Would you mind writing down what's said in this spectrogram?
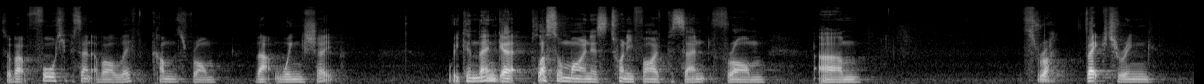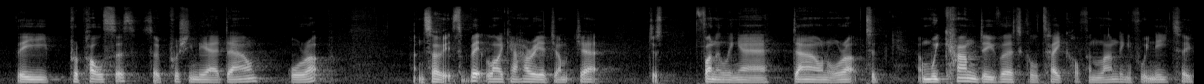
So, about 40% of our lift comes from that wing shape. We can then get plus or minus 25% from um, vectoring the propulsors, so pushing the air down or up. And so it's a bit like a Harrier jump jet, just funneling air down or up to, and we can do vertical takeoff and landing if we need to,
